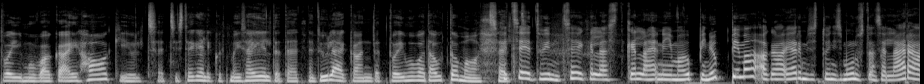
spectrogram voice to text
toimuvaga ei haagi üldse, et siis tegelikult me ei saa eeldada, et need ülekanded toimuvad automaatselt. et see tund, see kellast kellani ma õpin õppima, aga järgmises tunnis ma unustan selle ära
